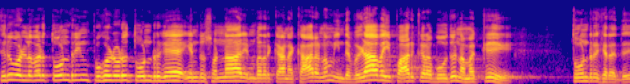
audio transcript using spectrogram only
திருவள்ளுவர் தோன்றின் புகழோடு தோன்றுக என்று சொன்னார் என்பதற்கான காரணம் இந்த விழாவை பார்க்கிற போது நமக்கு தோன்றுகிறது.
